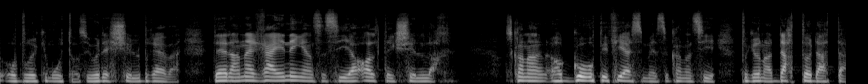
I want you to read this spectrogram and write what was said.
å bruke mot oss? Jo, det er skyldbrevet. Det er denne regningen som sier alt jeg skylder. Så kan han gå opp i fjeset mitt så kan han si på grunn av dette og dette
